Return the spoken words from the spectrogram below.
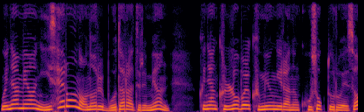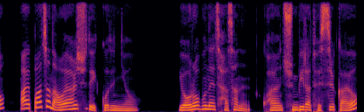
왜냐면 이 새로운 언어를 못 알아들으면 그냥 글로벌 금융이라는 고속도로에서 아예 빠져나와야 할 수도 있거든요. 여러분의 자산은 과연 준비가 됐을까요?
